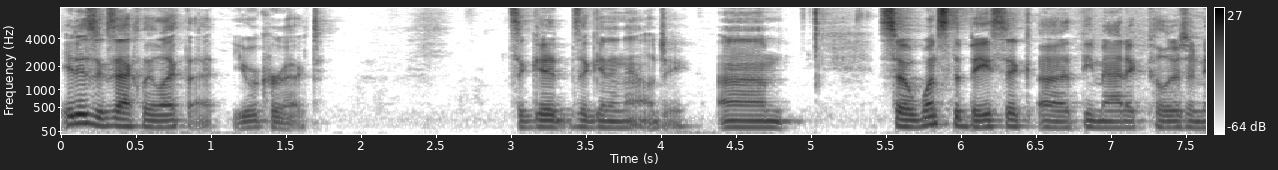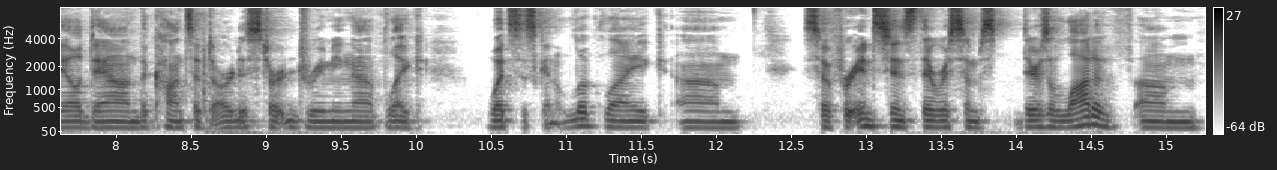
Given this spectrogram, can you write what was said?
It is exactly like that. You were correct. It's a good it's a good analogy. Um, so once the basic uh, thematic pillars are nailed down, the concept artists start dreaming up like what's this going to look like. Um, so for instance, there was some there's a lot of um,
